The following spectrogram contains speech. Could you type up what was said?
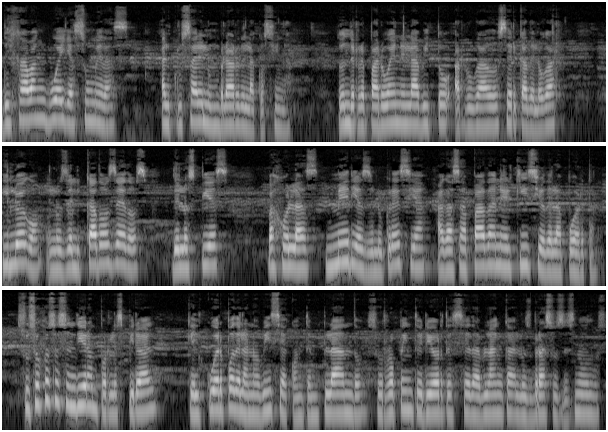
dejaban huellas húmedas al cruzar el umbral de la cocina donde reparó en el hábito arrugado cerca del hogar, y luego en los delicados dedos de los pies bajo las medias de Lucrecia, agazapada en el quicio de la puerta. Sus ojos ascendieron por la espiral que el cuerpo de la novicia contemplando su ropa interior de seda blanca, los brazos desnudos.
